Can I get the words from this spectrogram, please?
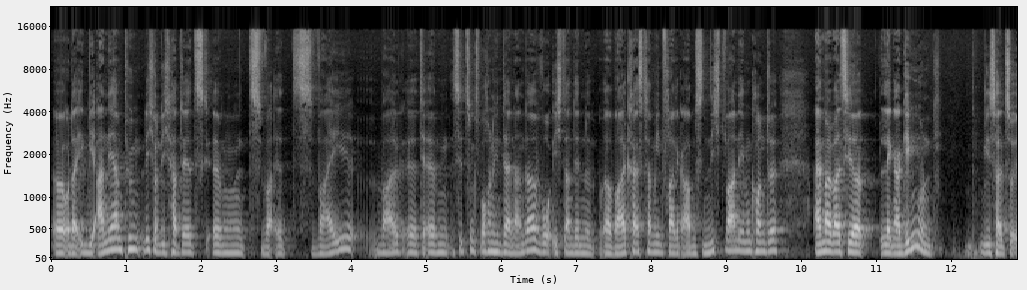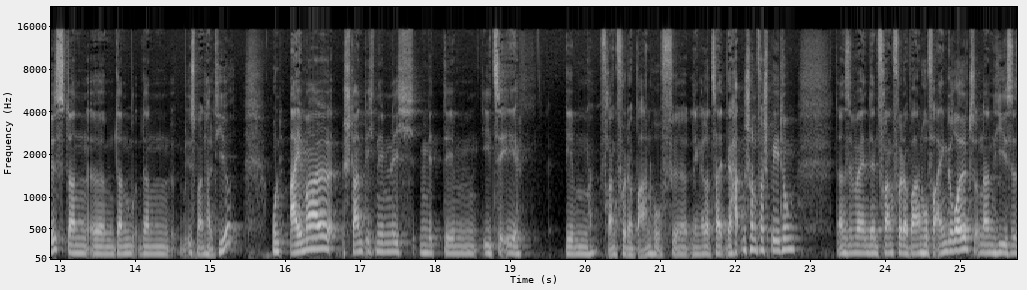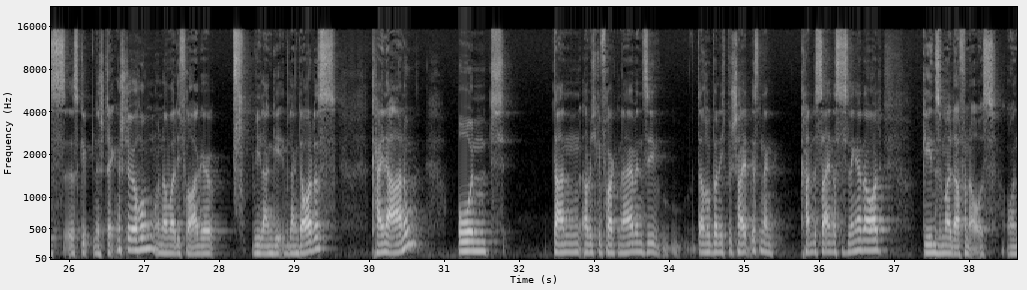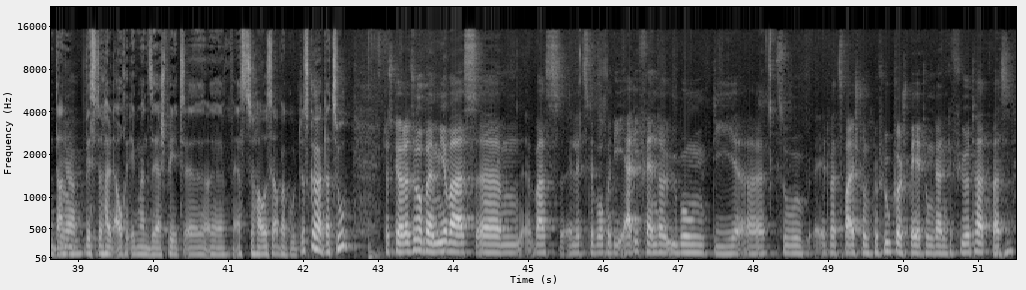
äh, oder irgendwie annähernd pünktlich. Und ich hatte jetzt ähm, zwei, zwei Wahl, äh, ähm, Sitzungswochen hintereinander, wo ich dann den äh, Wahlkreistermin Freitagabends nicht wahrnehmen konnte. Einmal, weil es hier länger ging und wie es halt so ist, dann, ähm, dann, dann ist man halt hier. Und einmal stand ich nämlich mit dem ICE im Frankfurter Bahnhof für längere Zeit. Wir hatten schon Verspätung. Dann sind wir in den Frankfurter Bahnhof eingerollt und dann hieß es, es gibt eine Streckenstörung. Und dann war die Frage, wie lange lang dauert das? Keine Ahnung. Und dann habe ich gefragt, naja, wenn Sie darüber nicht Bescheid wissen, dann kann es sein, dass es länger dauert gehen Sie mal davon aus. Und dann ja. bist du halt auch irgendwann sehr spät äh, äh, erst zu Hause. Aber gut, das gehört dazu. Das gehört dazu. Bei mir war es ähm, letzte Woche die Air Defender Übung, die äh, zu etwa zwei Stunden Flugverspätung dann geführt hat, was mhm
